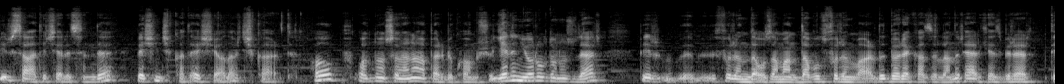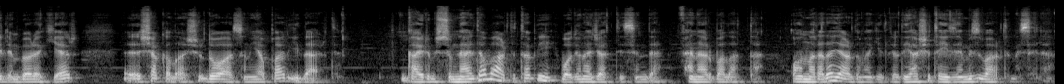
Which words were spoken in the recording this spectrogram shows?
Bir saat içerisinde beşinci kat eşyalar çıkardı. Hop ondan sonra ne yapar bir komşu? Gelin yoruldunuz der. Bir e, fırında o zaman davul fırın vardı. Börek hazırlanır. Herkes birer dilim börek yer. E, şakalaşır, duasını yapar giderdi. Gayrimüslimler de vardı tabii Voduna Caddesi'nde, Fenerbalat'ta. Onlara da yardıma gelirdi. Yaşlı teyzemiz vardı mesela.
